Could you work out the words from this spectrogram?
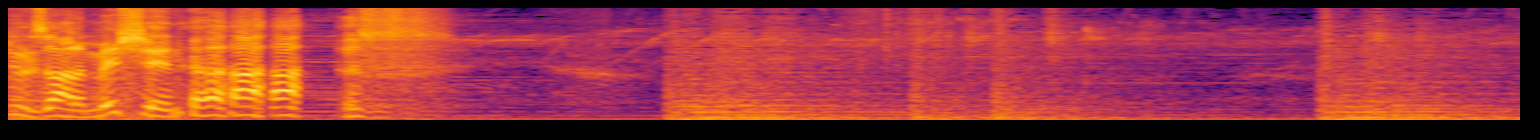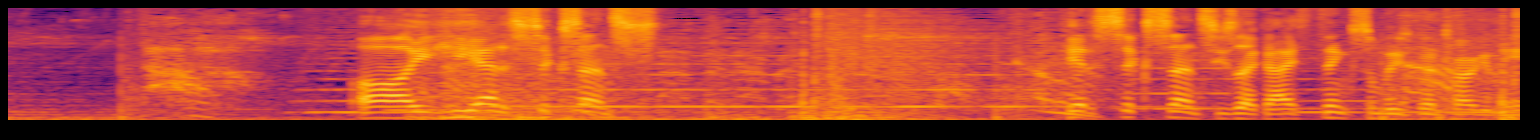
Dude's on a mission. oh, he, had a sixth sense. He had a sixth sense. He's like, I think somebody's going to target me.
